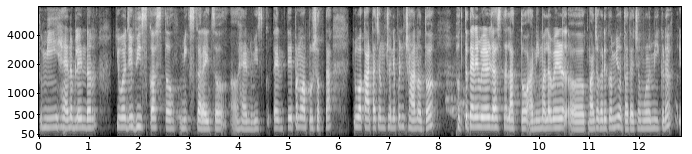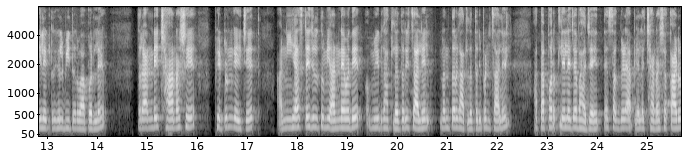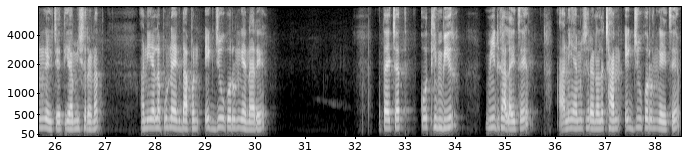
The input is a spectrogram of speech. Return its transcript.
तुम्ही हँड ब्लेंडर किंवा जे व्हिस्क असतं मिक्स करायचं हँड व्हिस्क ते ते पण वापरू शकता. किंवा काटा चमच्याने पण छान होतं. फक्त त्याने वेळ जास्त लागतो आणि मला वेळ माझ्याकडे कमी होता त्याच्यामुळं मी इकडं इलेक्ट्रिकल बीटर वापरले. तर अंडे छान असे फेटून घ्यायचेत आणि ह्या स्टेजला तुम्ही अंड्यामध्ये मीठ घातलं तरी चालेल नंतर घातलं तरी पण चालेल. आता परतलेल्या ज्या भाज्या आहेत त्या सगळ्या आपल्याला छान अशा काढून घ्यायच्या आहेत या मिश्रणात. आणि याला पुन्हा एकदा आपण एकजीव करून घेणार आहे. आता याच्यात कोथिंबीर मीठ घालायचं आहे आणि या मिश्रणाला छान एकजीव करून घ्यायचं आहे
